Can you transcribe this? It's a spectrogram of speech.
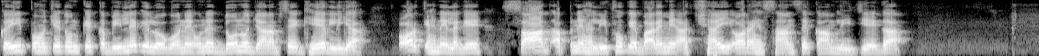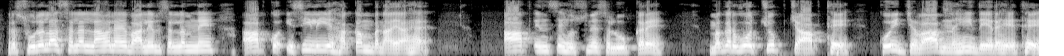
قریب پہنچے تو ان کے قبیلے کے لوگوں نے انہیں دونوں جانب سے گھیر لیا اور کہنے لگے، سعد اپنے حلیفوں کے بارے میں اچھائی اور احسان سے کام لیجیے گا۔ رسول اللہ صلی اللہ علیہ وآلہ وسلم نے آپ کو اسی لیے حکم بنایا ہے، آپ ان سے حسن سلوک کریں۔ مگر وہ چپ چاپ تھے، کوئی جواب نہیں دے رہے تھے۔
